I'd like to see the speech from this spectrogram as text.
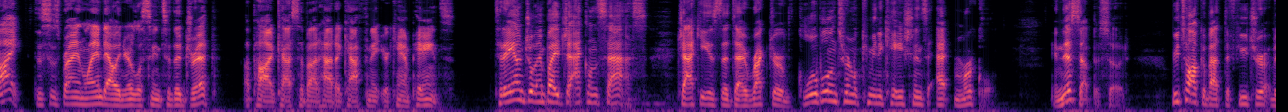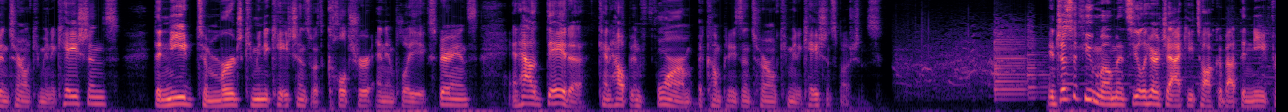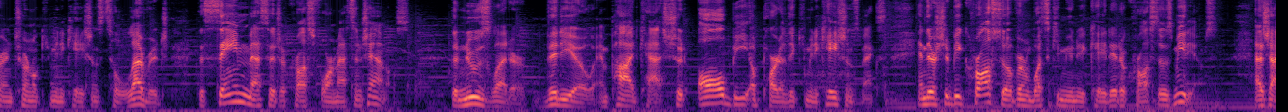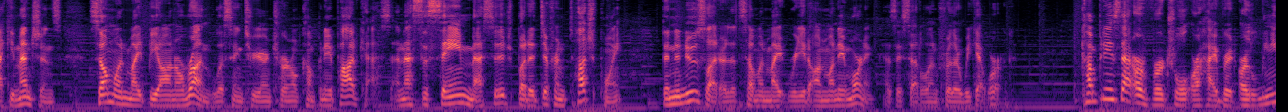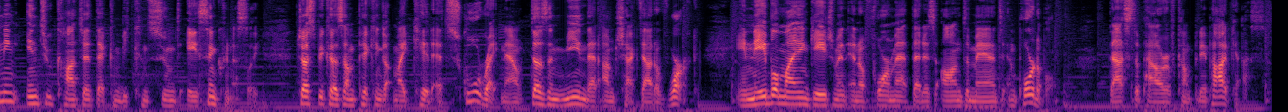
Hi, this is Brian Landau, and you're listening to The Drip, a podcast about how to caffeinate your campaigns. Today I'm joined by Jaclyn Sass. Jackie is the Director of Global Internal Communications at Merkle. In this episode, we talk about the future of internal communications, the need to merge communications with culture and employee experience, and how data can help inform a company's internal communications motions. In just a few moments, you'll hear Jackie talk about the need for internal communications to leverage the same message across formats and channels. The newsletter, video, and podcast should all be a part of the communications mix, and there should be crossover in what's communicated across those mediums. As Jackie mentions, someone might be on a run listening to your internal company podcast, and that's the same message but a different touch point than a newsletter that someone might read on Monday morning as they settle in for their week at work. Companies that are virtual or hybrid are leaning into content that can be consumed asynchronously. Just because I'm picking up my kid at school right now doesn't mean that I'm checked out of work. Enable my engagement in a format that is on demand and portable. That's the power of company podcasts.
